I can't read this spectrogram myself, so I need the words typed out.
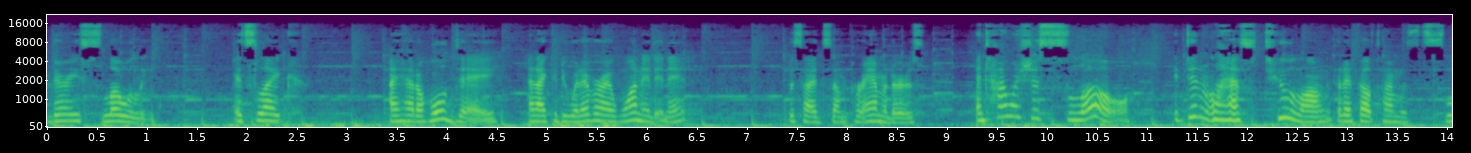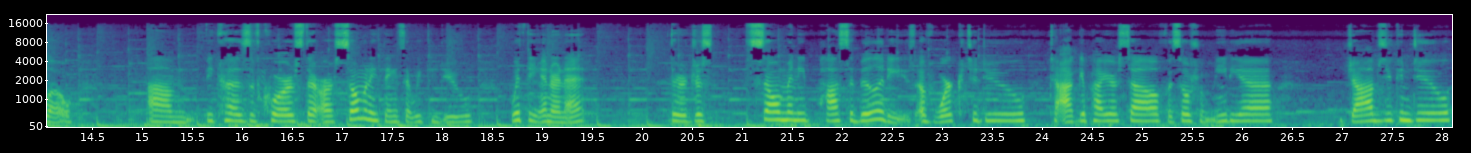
very slowly. It's like I had a whole day and I could do whatever I wanted in it, besides some parameters, and time was just slow. It didn't last too long that I felt time was slow, um, because of course there are so many things that we can do with the internet. There are just so many possibilities of work to do, to occupy yourself with social media, jobs you can do.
